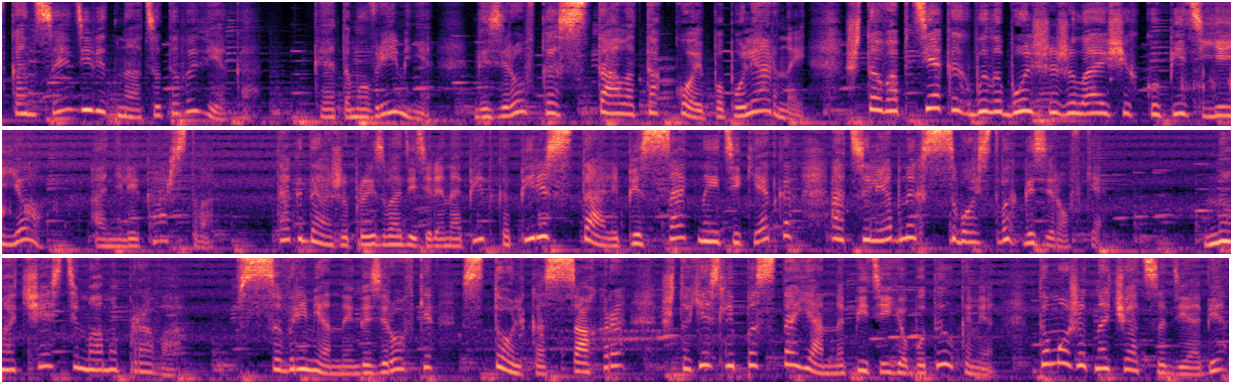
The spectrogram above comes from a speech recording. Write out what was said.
в конце XIX века. К этому времени газировка стала такой популярной, что в аптеках было больше желающих купить ее, а не лекарства. Тогда же производители напитка перестали писать на этикетках о целебных свойствах газировки. Но отчасти мама права – в современной газировке столько сахара, что если постоянно пить ее бутылками, то может начаться диабет,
